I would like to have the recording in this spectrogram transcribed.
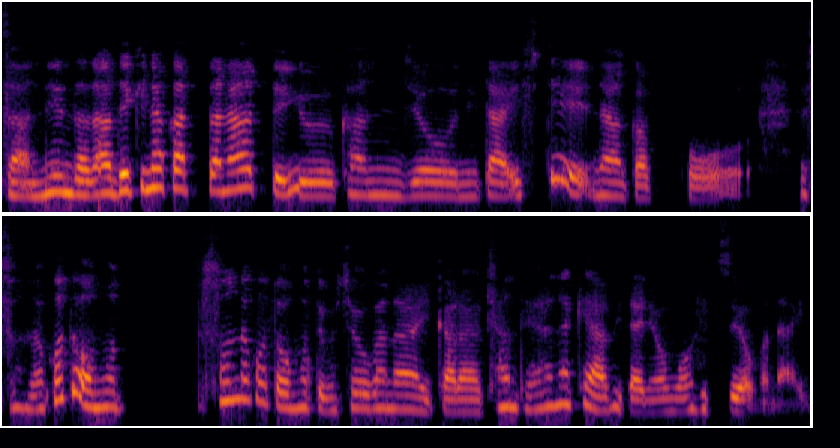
残念だな、できなかったなっていう感情に対して、なんかこう、そんなこと思っそんなこと思ってもしょうがないから、ちゃんとやらなきゃ、みたいに思う必要もない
